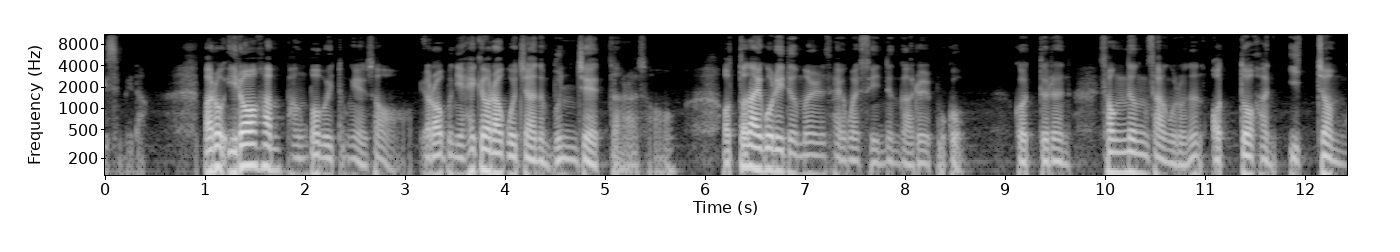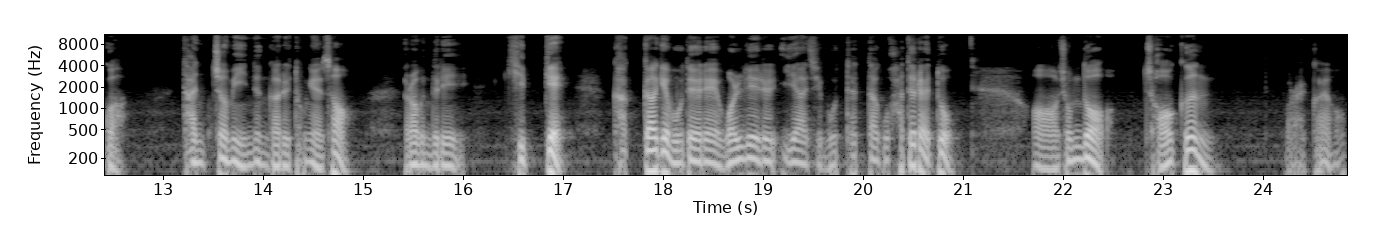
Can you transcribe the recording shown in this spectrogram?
있습니다. 바로 이러한 방법을 통해서 여러분이 해결하고자 하는 문제에 따라서 어떤 알고리즘을 사용할 수 있는가를 보고 그 것들은 성능상으로는 어떠한 이점과 단점이 있는가를 통해서 여러분들이 깊게 각각의 모델의 원리를 이해하지 못했다고 하더라도 어, 좀 더 적은 뭐랄까요?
